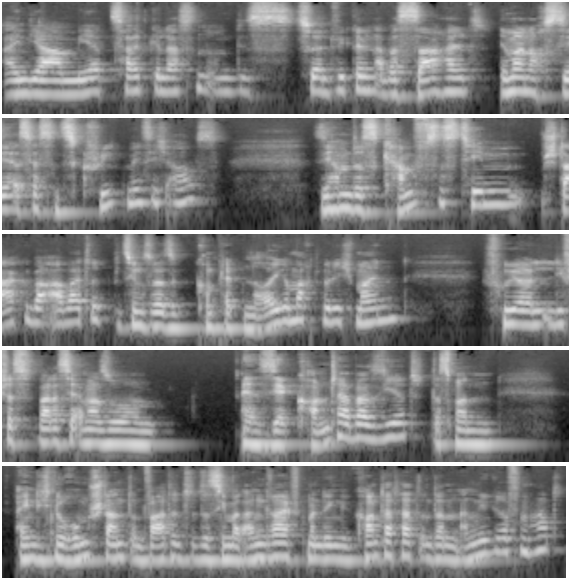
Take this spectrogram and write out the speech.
ein Jahr mehr Zeit gelassen, um das zu entwickeln, aber es sah halt immer noch sehr Assassin's Creed-mäßig aus. Sie haben das Kampfsystem stark überarbeitet, beziehungsweise komplett neu gemacht, würde ich meinen. Früher lief das, war das ja immer so äh, sehr konterbasiert, dass man eigentlich nur rumstand und wartete, dass jemand angreift, man den gekontert hat und dann angegriffen hat.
